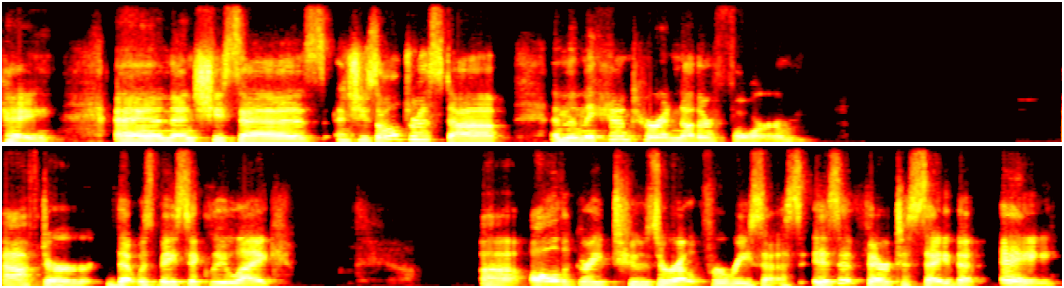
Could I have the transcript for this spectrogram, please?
Okay. And then she says, and she's all dressed up. And then they hand her another form after that was basically like, uh, all the grade twos are out for recess. Is it fair to say that A,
